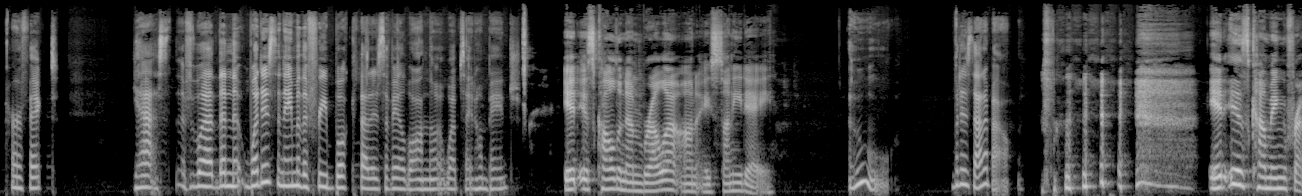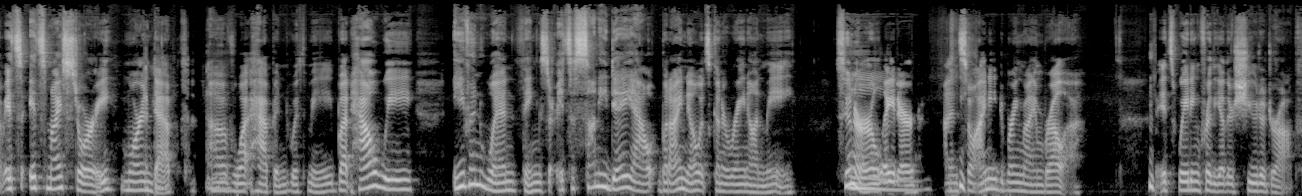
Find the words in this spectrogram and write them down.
Perfect. Yes. Well, then, what is the name of the free book that is available on the website homepage? It is called An Umbrella on a Sunny Day. Ooh, what is that about? it is coming from it's it's my story more in okay. depth uh-huh. of what happened with me, but how we even when things are it's a sunny day out, but I know it's going to rain on me sooner mm. or later, mm. and so I need to bring my umbrella. it's waiting for the other shoe to drop.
